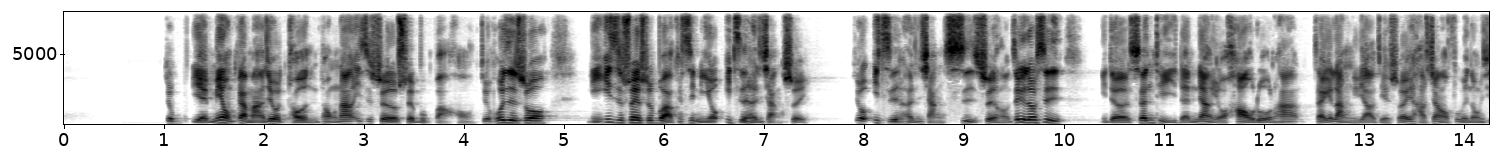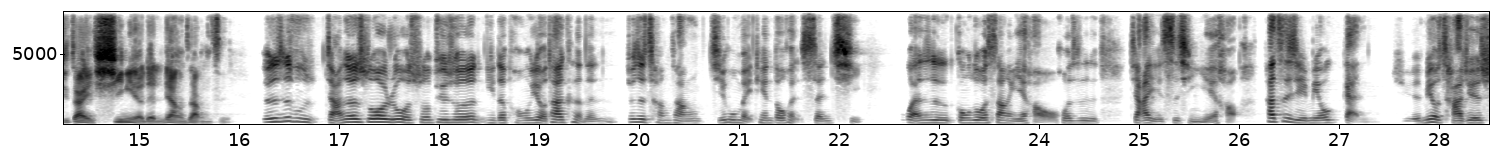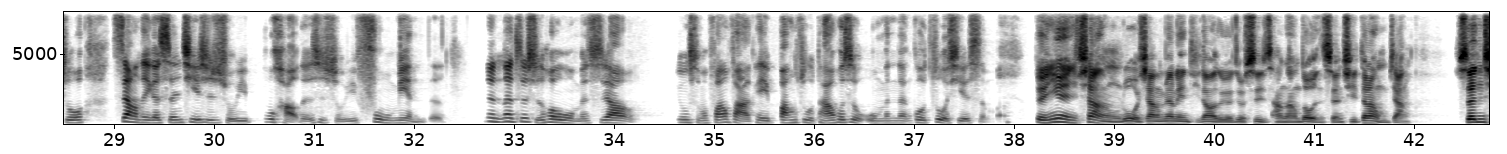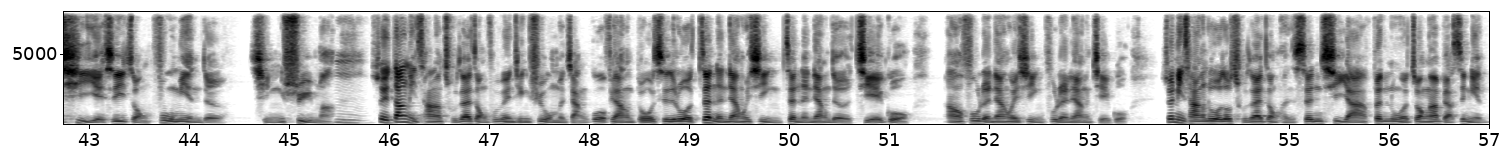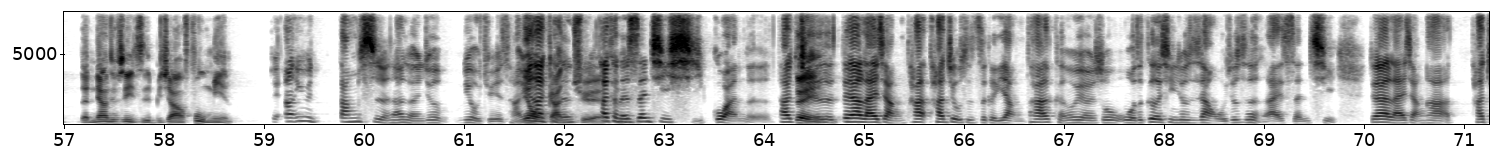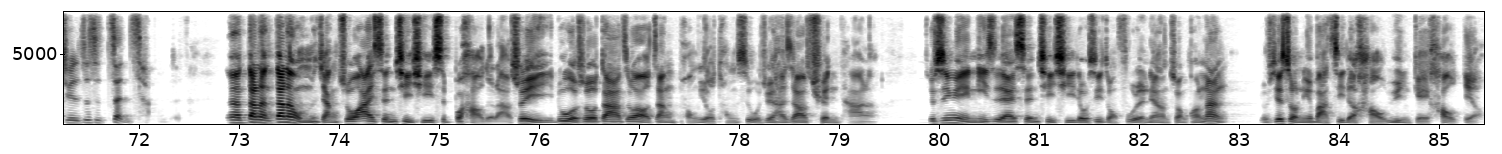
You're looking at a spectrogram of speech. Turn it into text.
就也没有干嘛，就头很痛，那一直睡都睡不饱，吼，就或者说你一直睡睡不饱，可是你又一直很想睡。就一直很想嗜睡哦，这个都是你的身体能量有耗落，它在让你了解，所以好像有负面东西在吸你的能量这样子。可是师傅，假设说，如果说，比如说你的朋友，他可能就是常常几乎每天都很生气，不管是工作上也好，或是家里的事情也好，他自己没有感觉，没有察觉说这样的一个生气是属于不好的，是属于负面的。那那这时候我们是要用什么方法可以帮助他，或是我们能够做些什么？对，因为像如果像妙莲提到这个，就是常常都很生气。当然，我们讲生气也是一种负面的情绪嘛。嗯。所以，当你常常处在一种负面情绪，我们讲过非常多次，如果正能量会吸引正能量的结果，然后负能量会吸引负能量的结果。所以，你常常如果都处在一种很生气啊、愤怒的状态，表示你的能量就是一直比较负面。对啊，因为。当事人他可能就没有觉察，因为他感觉他可能生气习惯了，他觉得对他来讲，他他就是这个样，他可能会有人说我的个性就是这样，我就是很爱生气。对他来讲，他他觉得这是正常的。那当然，当然我们讲说爱生气其实是不好的啦。所以如果说大家都要有这样朋友同事，我觉得还是要劝他了，就是因为你一直在生气，其实都是一种负能量的状况。那有些时候你会把自己的好运给耗掉，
